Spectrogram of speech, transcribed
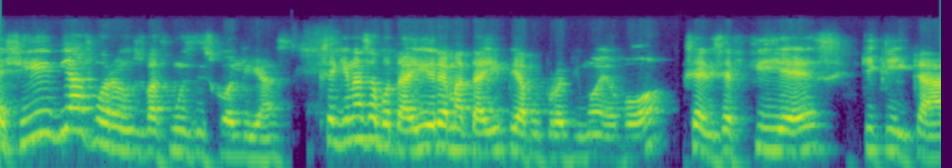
έχει διάφορους βαθμούς δυσκολίας. Ξεκινάς από τα ήρεμα, τα ήπια που προτιμώ εγώ, ξέρεις, ευθείες, κυκλικά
